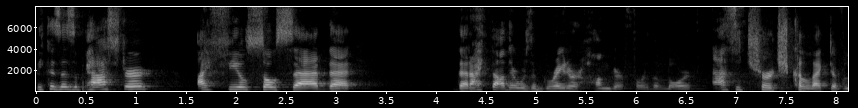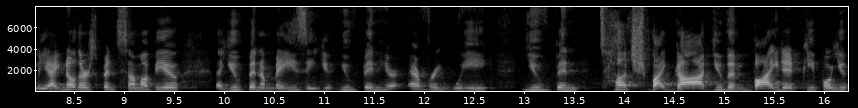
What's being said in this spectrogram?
Because as a pastor, I feel so sad that that I thought there was a greater hunger for the Lord as a church collectively. I know there's been some of you that you've been amazing. You, you've been here every week. You've been touched by God. You've invited people. You,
